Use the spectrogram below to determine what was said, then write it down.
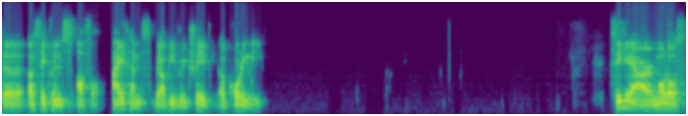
the a sequence of items will be retrieved accordingly. CGR models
